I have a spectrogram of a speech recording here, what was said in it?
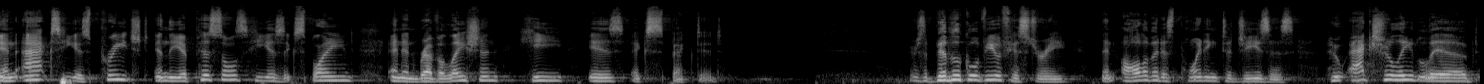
In Acts, he is preached. In the epistles, he is explained. And in Revelation, he is expected. There's a biblical view of history, and all of it is pointing to Jesus, who actually lived,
